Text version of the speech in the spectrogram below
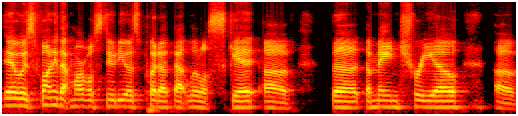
it was funny that Marvel Studios put out that little skit of the the main trio of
